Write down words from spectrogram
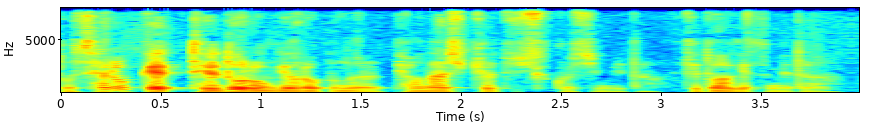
또 새롭게 되도록 여러분을 변화시켜 주실 것입니다. 기도하겠습니다.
